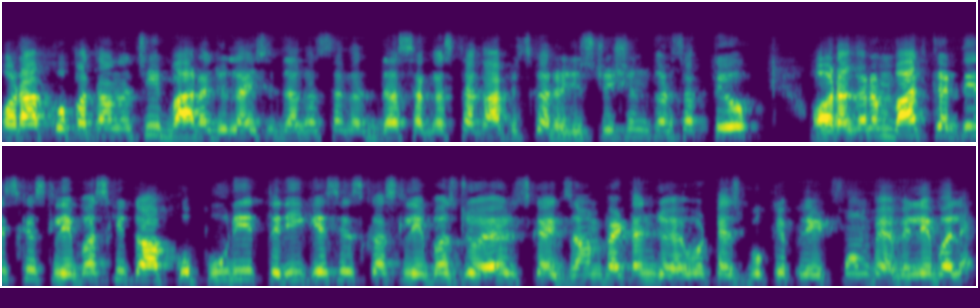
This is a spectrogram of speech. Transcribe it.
और आपको पता होना चाहिए, बारह जुलाई से दस अगस्त तक आप इसका रजिस्ट्रेशन कर सकते हो। और अगर हम बात करते हैं इसके सिलेबस की तो आपको पूरी तरीके से इसका सिलेबस जो है, इसका एग्ज़ाम पैटर्न जो है, वो टेक्स्ट बुक के प्लेटफॉर्म पे अवेलेबल है।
